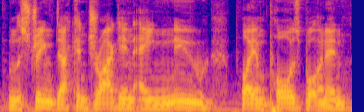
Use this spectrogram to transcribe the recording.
from the Stream Deck and drag in a new play and pause button in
